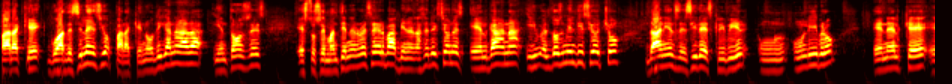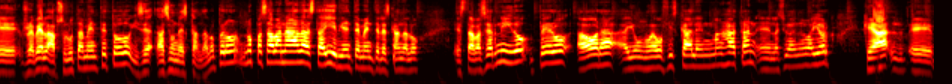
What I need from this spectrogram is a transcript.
para que guarde silencio, para que no diga nada y entonces esto se mantiene en reserva, vienen las elecciones, él gana y el 2018 Daniels decide escribir un, libro en el que eh, revela absolutamente todo y se hace un escándalo. Pero no pasaba nada hasta ahí, evidentemente el escándalo estaba cernido, pero ahora hay un nuevo fiscal en Manhattan, en la ciudad de Nueva York, que ha eh,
